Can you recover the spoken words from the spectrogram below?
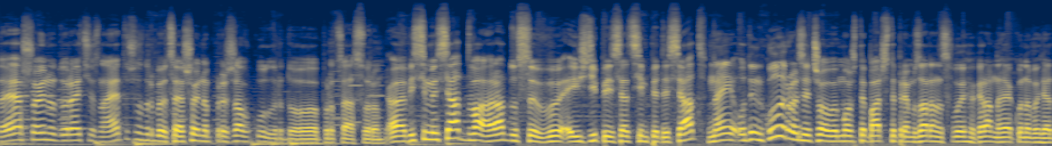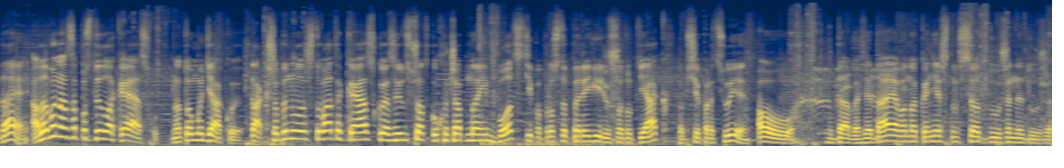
Це я щойно, до речі, знаєте, що зробив? Це я щойно прижав кулер до процесора. Е, 82 градуси в HD 5750. В неї один кулер, разі чого ви можете бачити прямо зараз на своїх екранах, як вона виглядає. Але вона запустила КС-ку. На тому дякую. Так, щоб налаштувати КС-ку, я зайду спочатку хоча б на імбоц, типу, просто перевірю, що тут як. Взагалі працює. Оу, да, виглядає воно, звісно, все дуже не дуже.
